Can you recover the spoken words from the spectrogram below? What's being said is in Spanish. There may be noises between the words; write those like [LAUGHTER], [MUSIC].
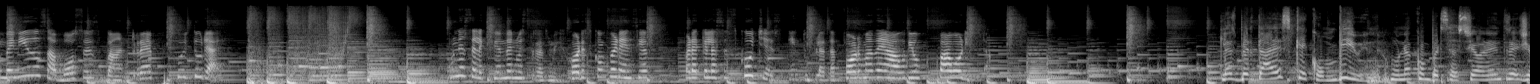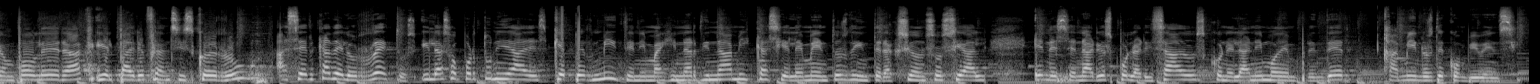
Bienvenidos a Voces Van Rep Cultural. Una selección de nuestras mejores conferencias para que las escuches en tu plataforma de audio favorita. Las verdades que conviven, una conversación entre Jean-Paul Lederac y el padre Francisco de Roux acerca de los retos y las oportunidades que permiten imaginar dinámicas y elementos de interacción social en escenarios polarizados con el ánimo de emprender caminos de convivencia.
